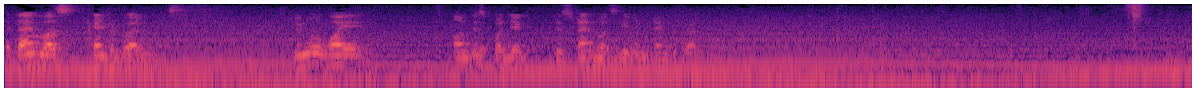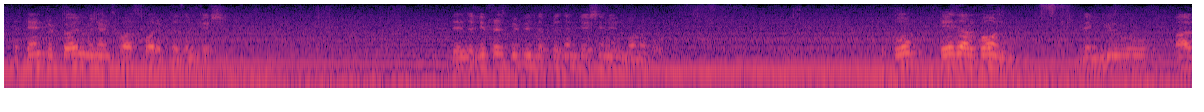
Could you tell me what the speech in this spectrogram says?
The time was 10 to 12 minutes. You know why on this project this time was given 10 to 12 minutes? 10 to 12 minutes was for a presentation. There is a difference between the presentation and monologue. The go- days are gone when you are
